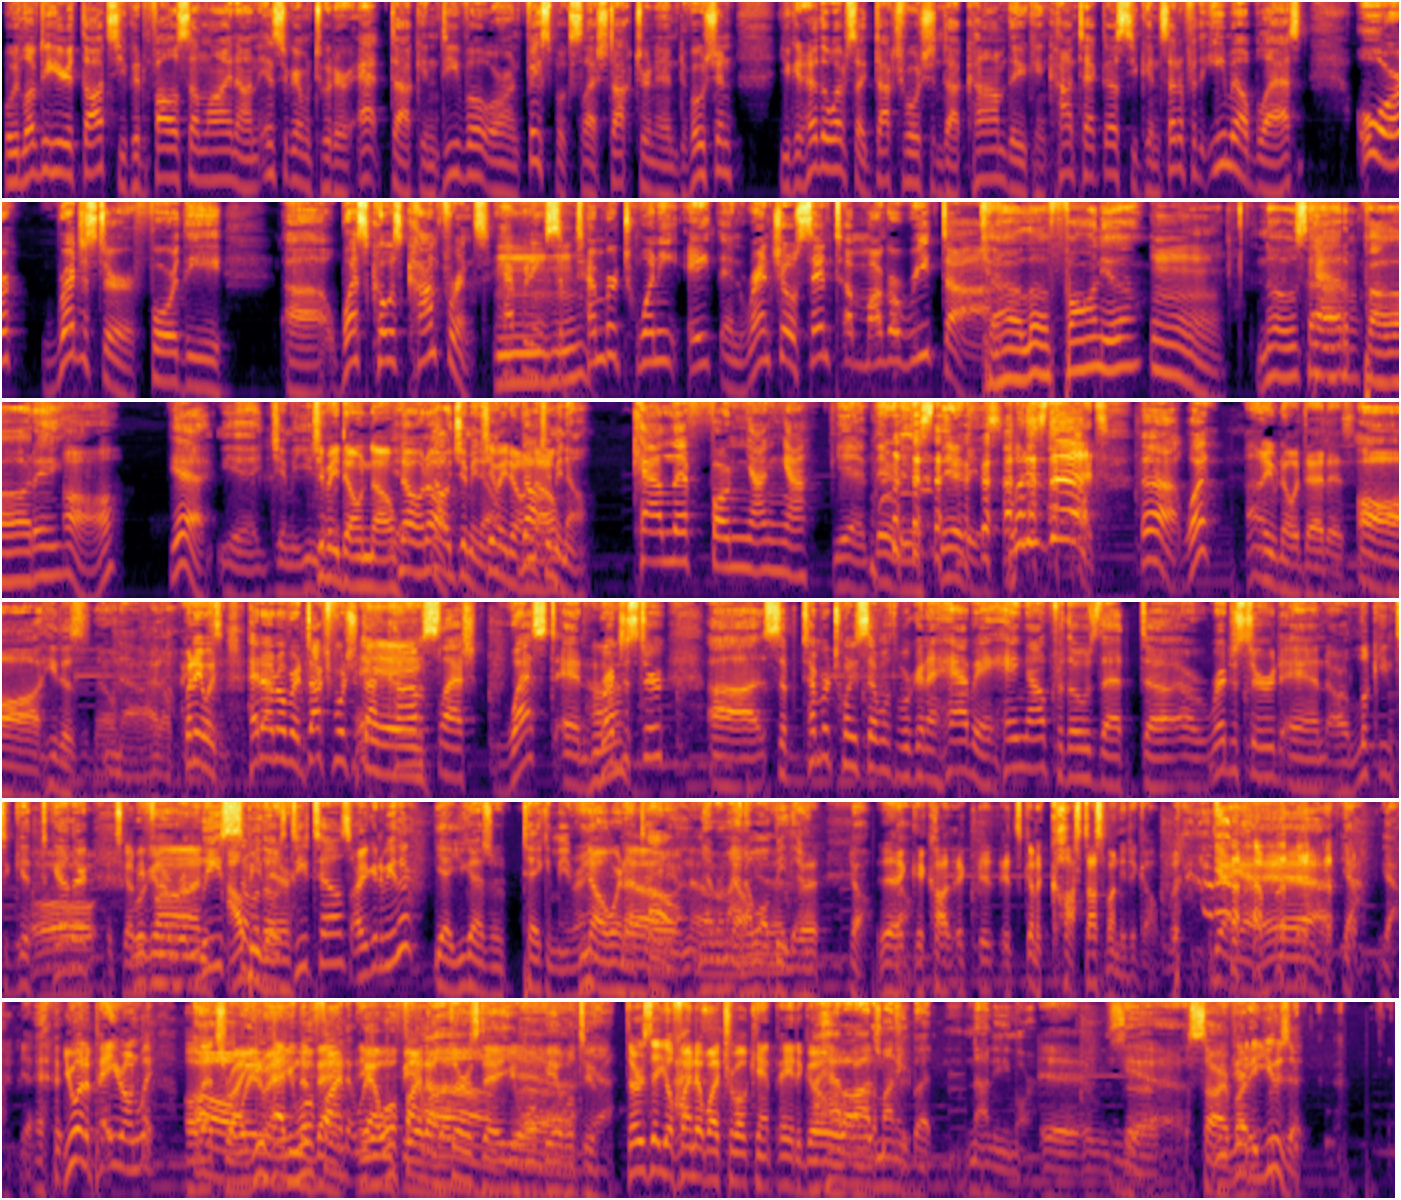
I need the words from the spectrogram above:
Well, we'd love to hear your thoughts. You can follow us online on Instagram and Twitter at Doc and Devo or on Facebook slash Doctrine and Devotion. You can head to the website, doctrinedevotion.com. There you can contact us. You can sign up for the email blast or register for the uh, West Coast Conference happening September 28th in Rancho Santa Margarita. California Mm. knows how to party. Aw. Yeah. Yeah, Jimmy. You Jimmy know. don't know. No, no. No, Jimmy. No. Jimmy don't no, know. Jimmy. No. California. Yeah, there it is. There it is. What is that? Uh, what? I don't even know what that is. Oh, he doesn't know. No, I don't But anyways, head on over to drfortune.com Hey. slash west and register. Uh, September 27th, we're going to have a hangout for those that uh, are registered and are looking to get together. it's gonna we're be gonna fun. release I'll some be of those there. details. Are you going to be there? Yeah, you guys are taking me, right? No, we're not Oh, taking you. never mind. I won't be there. No, Yeah, no. It co- it- it's going to cost us money to go. Yeah, yeah, yeah, yeah, yeah. Yeah. You want to pay your own way? Oh, that's Oh, right. wait you minute. had an We'll event. find- You yeah, we'll won't be find able out to- Thursday. You won't be able to. Yeah. Thursday, you'll find out why Terrell can't pay to go. I had a on lot of this money, trip. but not anymore. Yeah, it was. Yeah, uh, sorry, you to use it.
